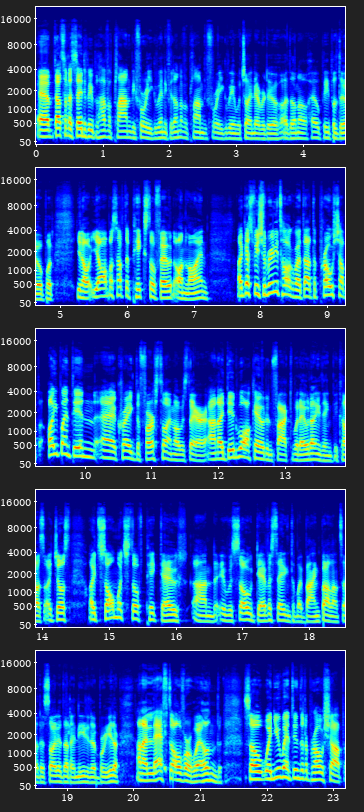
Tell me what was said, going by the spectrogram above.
um, that's what I say to people have a plan before you go in. If you don't have a plan before you go in, which I never do, I don't know how people do it, but you know, you almost have to pick stuff out online. I guess we should really talk about that. The pro shop. I went in, uh, Craig, the first time I was there, and I did walk out, in fact, without anything because I just I had so much stuff picked out, and it was so devastating to my bank balance. I decided that I needed a breather, and I left overwhelmed. So when you went into the pro shop,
